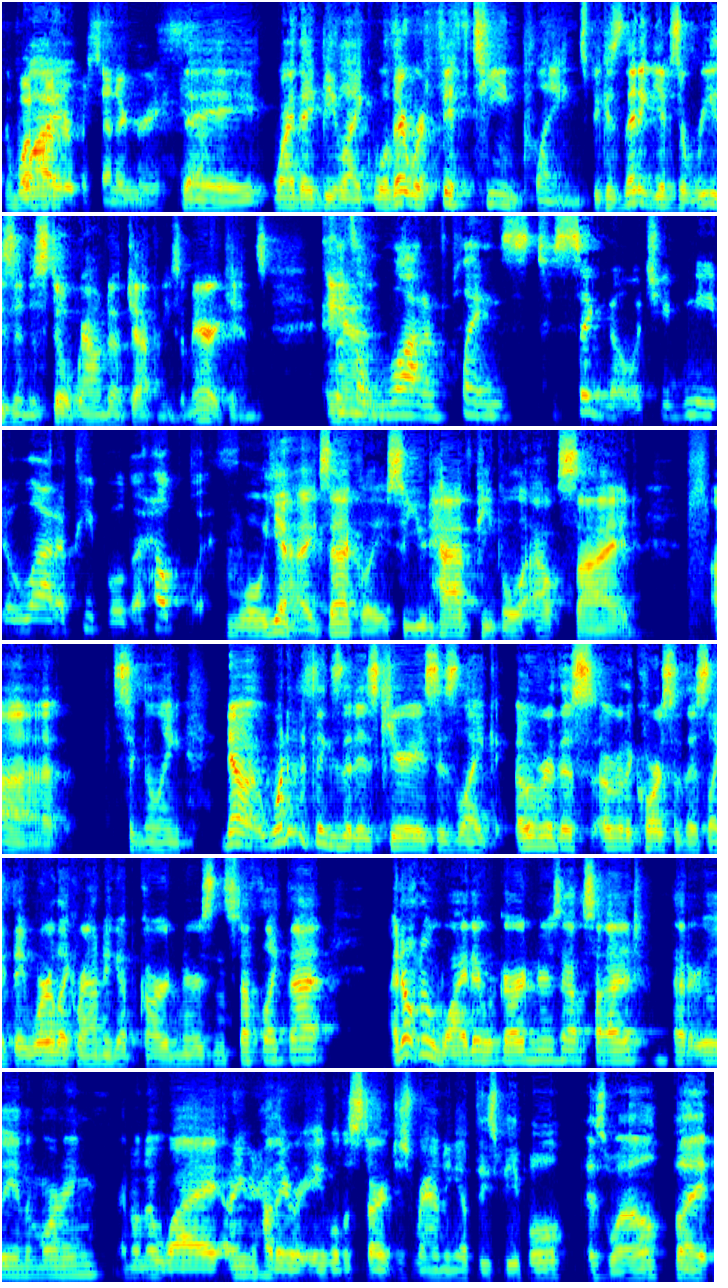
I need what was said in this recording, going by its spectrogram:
why hundred percent agree. Say why they'd be like, well, there were 15 planes because then it gives a reason to still round up Japanese Americans. So it's a lot of planes to signal, which you'd need a lot of people to help with. well, yeah, exactly. So you'd have people outside uh, signaling. Now, one of the things that is curious is like over this over the course of this, like they were like rounding up gardeners and stuff like that. I don't know why there were gardeners outside that early in the morning. I don't know why. I don't even know how they were able to start just rounding up these people as well. But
